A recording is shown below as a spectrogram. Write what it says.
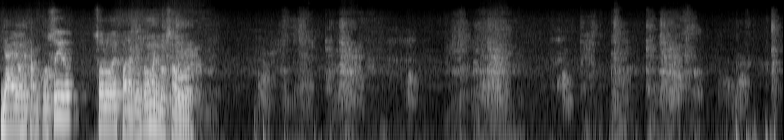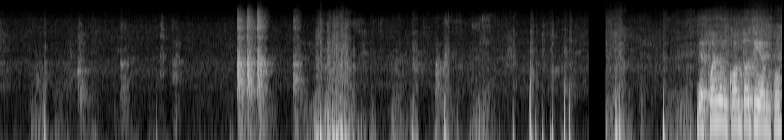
Ya ellos están cocidos, solo es para que tomen los sabores. Después de un corto tiempo,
